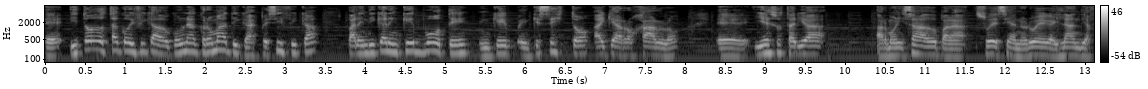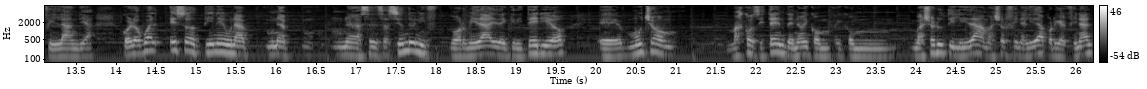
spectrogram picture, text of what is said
Eh, y todo está codificado con una cromática específica para indicar en qué bote, en qué, en qué cesto hay que arrojarlo. y eso estaría armonizado para Suecia, Noruega, Islandia, Finlandia. Con lo cual eso tiene una, una, sensación de uniformidad y de criterio mucho más consistente ¿no? y, con, mayor utilidad, mayor finalidad, porque al final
